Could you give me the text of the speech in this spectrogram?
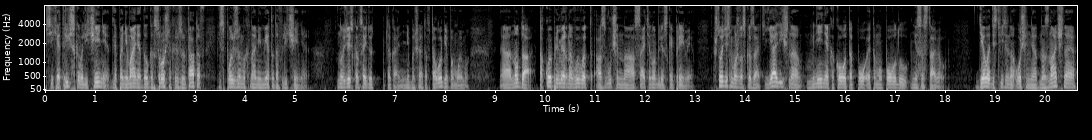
психиатрического лечения для понимания долгосрочных результатов используемых нами методов лечения. Но здесь в конце идет такая небольшая тавтология, по-моему. А, но да, такой примерно вывод озвучен на сайте Нобелевской премии. Что здесь можно сказать? Я лично мнение какого-то по этому поводу не составил. Дело действительно очень неоднозначное.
